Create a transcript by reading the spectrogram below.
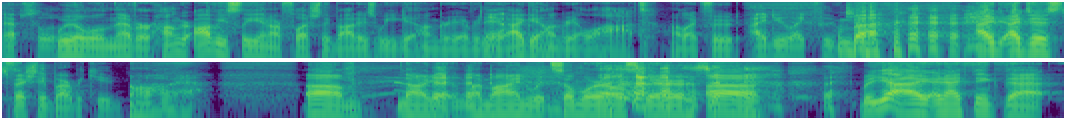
Absolutely. we will never hunger. Obviously, in our fleshly bodies, we get hungry every day. Yeah. I get hungry a lot. I like food, I do like food too, but I I just especially barbecued. oh yeah. Um, now I got my mind went somewhere else there. Uh, but yeah, I, and I think that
